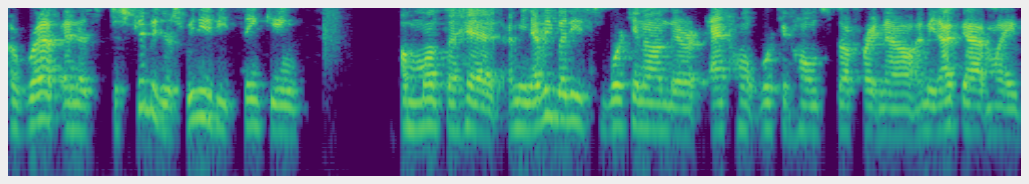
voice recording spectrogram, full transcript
a rep and as distributors, we need to be thinking a month ahead. I mean, everybody's working on their at home, work at home stuff right now. I mean, I've got my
